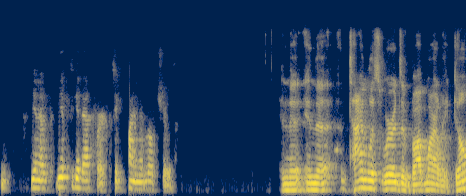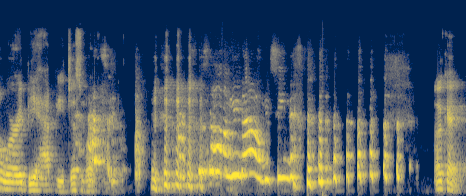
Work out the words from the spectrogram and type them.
you know, you have to give effort to find the real truth. In the in the timeless words of Bob Marley, don't worry, be happy, just work. That's the song, you know, you've seen this. okay,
